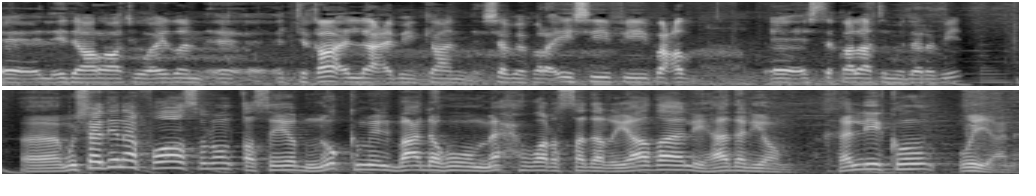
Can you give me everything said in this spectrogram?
الإدارات وأيضا انتقاء اللاعبين كان سبب رئيسي في بعض استقالات المدربين. آه، مشاهدينا فاصل قصير. نكمل بعده محور صدى الرياضة لهذا اليوم. خليكم ويانا.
